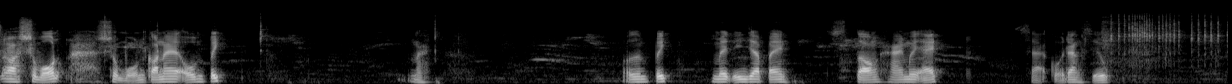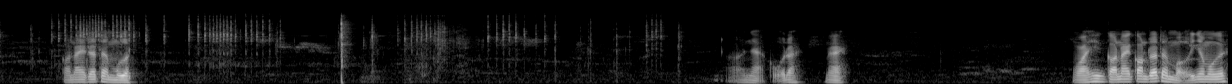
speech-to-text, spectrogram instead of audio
rồi, số 4 số 4 con này Olympic. Này. Olympic Made in Japan. Stone 20S xạ cổ răng xíu. Con này rất là mượt. Ở nhà cổ đây này ngoại hình con này con rất là mới nha mọi người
